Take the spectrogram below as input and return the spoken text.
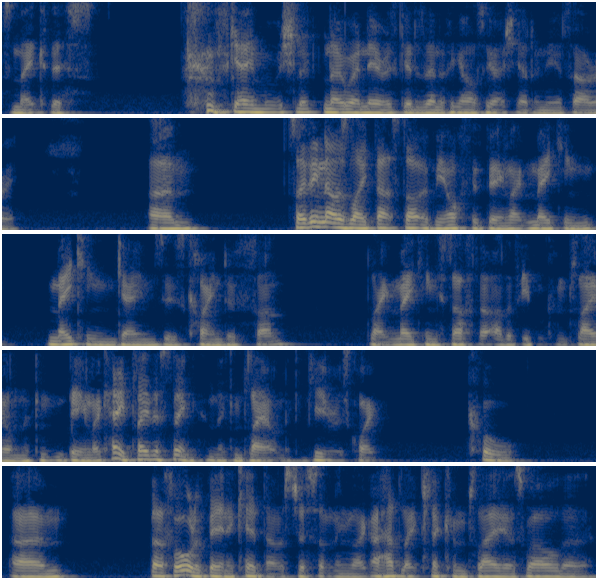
to make this this game, which looked nowhere near as good as anything else we actually had on the Atari. Um, so I think that was like that started me off with being like making making games is kind of fun, like making stuff that other people can play on the being like, hey, play this thing, and they can play it on the computer is quite cool. Um, but for all of being a kid, that was just something like I had like Klik & Play as well, the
